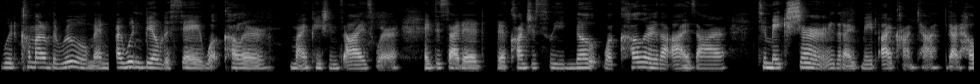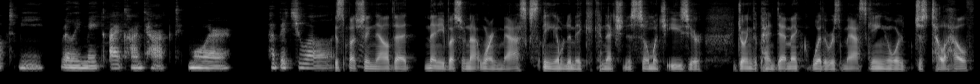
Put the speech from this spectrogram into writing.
would come out of the room and I wouldn't be able to say what color my patient's eyes were. I decided to consciously note what color the eyes are to make sure that I've made eye contact. That helped me really make eye contact more habitual. Especially now that many of us are not wearing masks, being able to make a connection is so much easier. During the pandemic, whether it was masking or just telehealth,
